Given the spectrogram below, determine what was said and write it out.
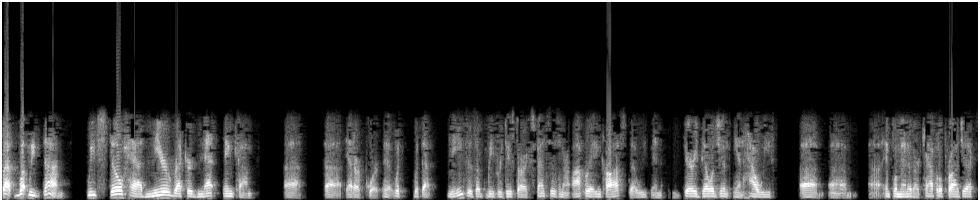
But what we've done, we've still had near record net income, uh, uh, at our port. Uh, what, what that means is that we've reduced our expenses and our operating costs. We've been very diligent in how we've uh, um, uh, implemented our capital projects.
